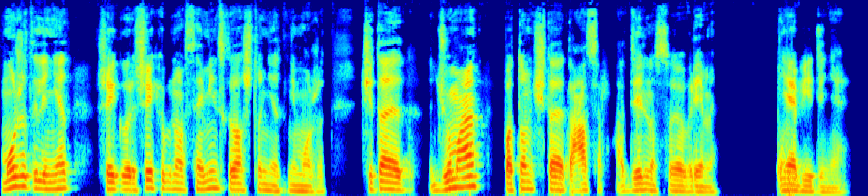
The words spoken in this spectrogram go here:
Может или нет? Шейх говорит, шейх Ибн Усаймин сказал, что нет, не может. Читает джума, потом читает аср отдельно в свое время, не объединяя.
